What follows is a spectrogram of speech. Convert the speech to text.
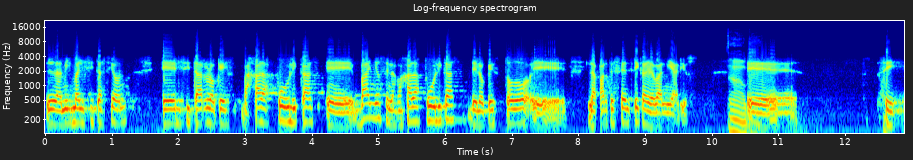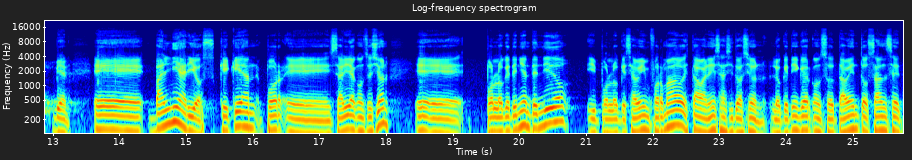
la misma licitación eh, licitar lo que es bajadas públicas, eh, baños en las bajadas públicas de lo que es todo eh, la parte céntrica de balnearios. Ah, sí. Bien. balnearios que quedan por salir a concesión, por lo que tenía entendido y por lo que se había informado, estaban en esa situación, lo que tiene que ver con Sotavento, Sunset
